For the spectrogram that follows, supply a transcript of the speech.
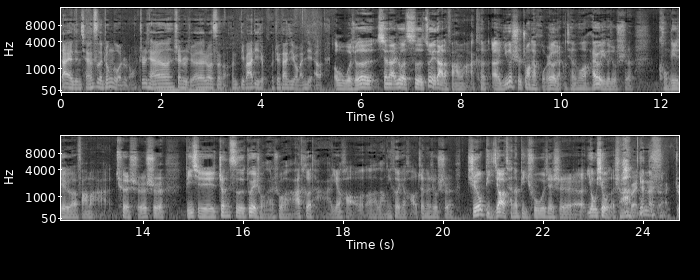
带进前四争夺之中，之前甚至觉得热刺可能第八、第九这赛季就完结了。呃，我觉得现在热刺最大的砝码，可呃，一个是状态火热的两个前锋，还有一个就是孔蒂这个砝码，确实是比起争四对手来说，阿特塔也好，呃，朗尼克也好，真的就是只有比较才能比出这是优秀的，是吧？对，真的是就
